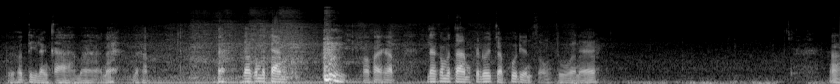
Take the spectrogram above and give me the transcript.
เผื่อเขาตีลังกามานะนะครับอะเราก็มาตามขออภัยครับ แล้วก็มาตามกันด้วยจับคู่เด่นสองตัวนะอ่า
